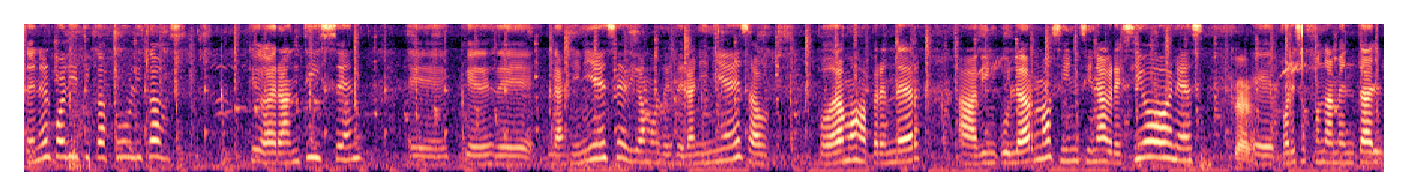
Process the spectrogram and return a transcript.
tener políticas públicas que garanticen eh, que desde las niñeces, digamos, desde la niñez podamos aprender a vincularnos sin, sin agresiones. Eh, por eso es fundamental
